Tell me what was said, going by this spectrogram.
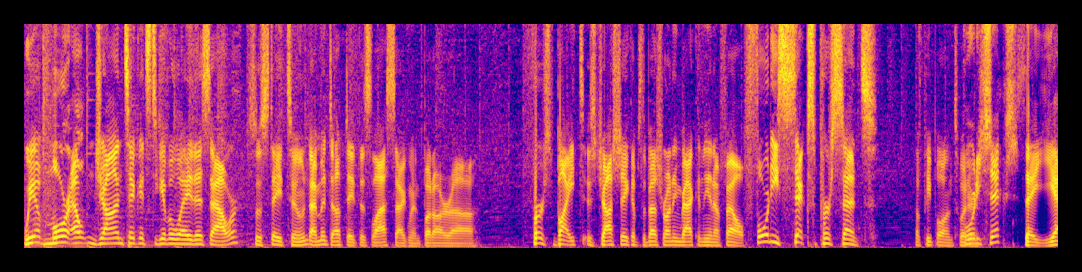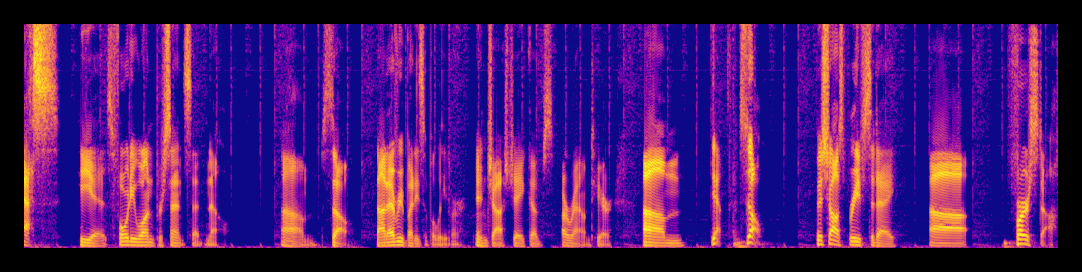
We have more Elton John tickets to give away this hour, so stay tuned. I meant to update this last segment, but our uh, first bite is Josh Jacobs, the best running back in the NFL. 46% of people on Twitter 46? say yes, he is. 41% said no. Um, so, not everybody's a believer in Josh Jacobs around here. Um, yeah. So, Bischoff's briefs today. Uh, first off,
